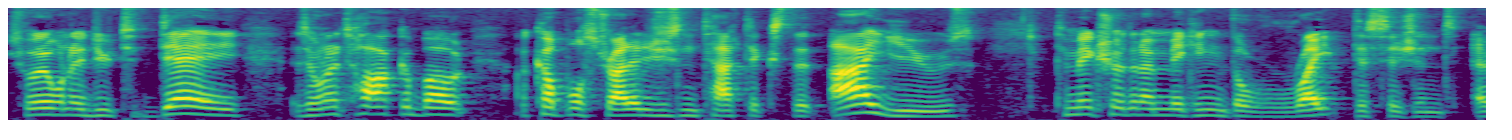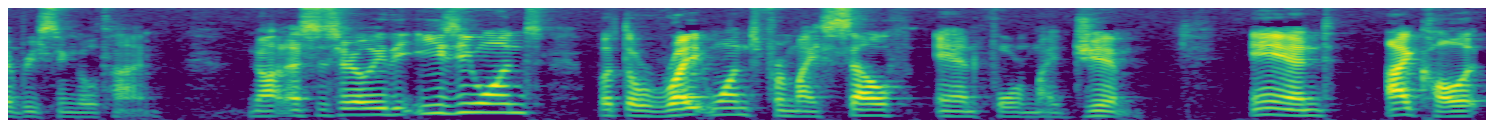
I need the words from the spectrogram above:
So, what I want to do today is I want to talk about a couple strategies and tactics that I use to make sure that I'm making the right decisions every single time. Not necessarily the easy ones, but the right ones for myself and for my gym. And I call it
